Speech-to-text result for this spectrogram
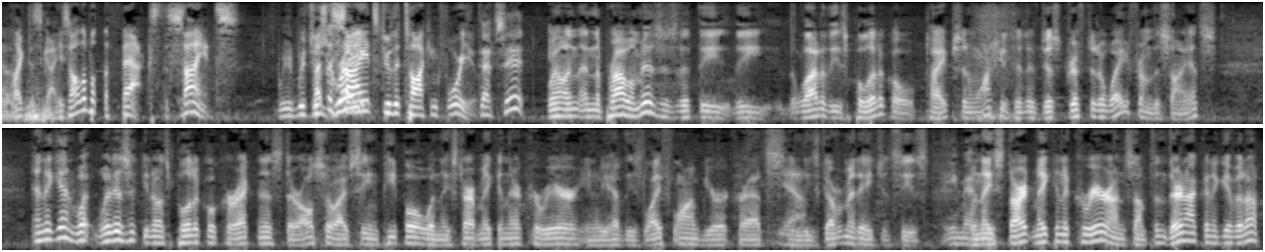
I uh, like this guy. He's all about the facts, the science. Which Let is the great. science do the talking for you. That's it. Well, and, and the problem is, is that the, the a lot of these political types in Washington have just drifted away from the science. And again, what what is it? You know, it's political correctness. They're also I've seen people when they start making their career. You know, you have these lifelong bureaucrats Yeah. and these government agencies. Amen. When they start making a career on something, they're not going to give it up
